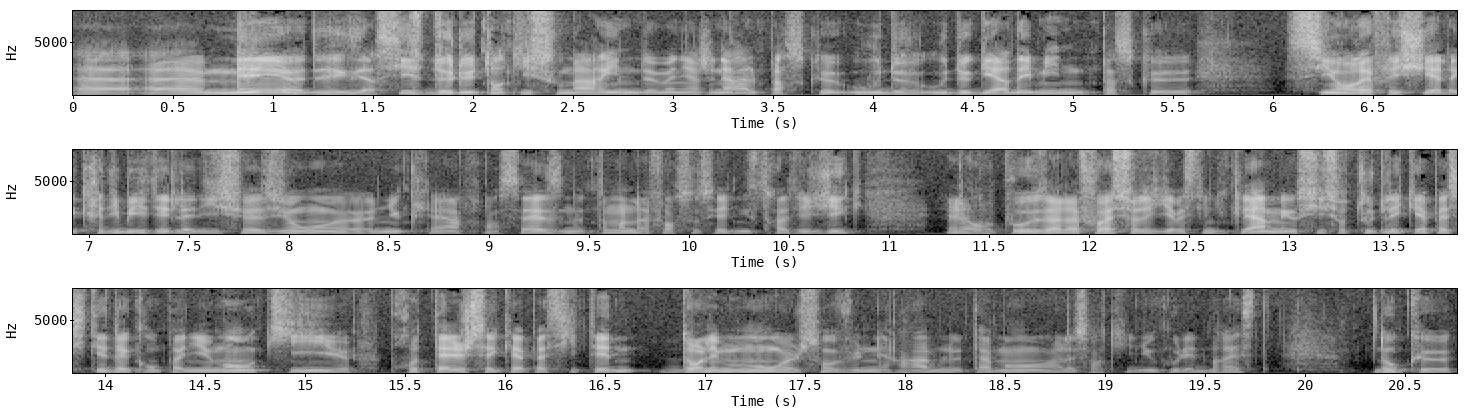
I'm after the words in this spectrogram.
mais des exercices de lutte anti-sous-marine de manière générale, parce que, ou, de, ou de guerre des mines, parce que si on réfléchit à la crédibilité de la dissuasion euh, nucléaire française, notamment de la force océanique stratégique, elle repose à la fois sur des capacités nucléaires, mais aussi sur toutes les capacités d'accompagnement qui euh, protègent ces capacités dans les moments où elles sont vulnérables, notamment à la sortie du goulet de Brest. Donc euh,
